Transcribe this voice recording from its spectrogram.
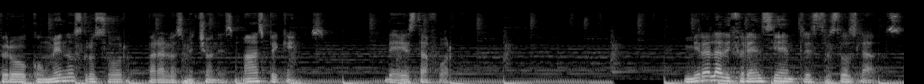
pero con menos grosor para los mechones más pequeños de esta forma. Mira la diferencia entre estos dos lados.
